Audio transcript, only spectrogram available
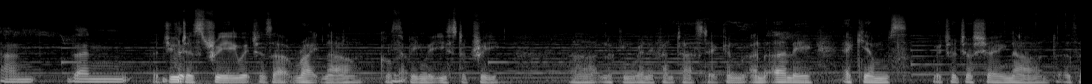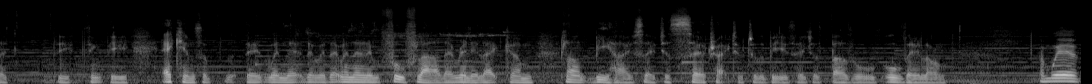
And then... The Judas the, tree, which is out right now, of course being the Easter tree. Looking really fantastic. And, and early echiums, which are just showing now. And as I the, think the echiums, are, they, when, they're, they when they're in full flower, they're really like um, plant beehives. They're just so attractive to the bees. They just buzz all, all day long. And we're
